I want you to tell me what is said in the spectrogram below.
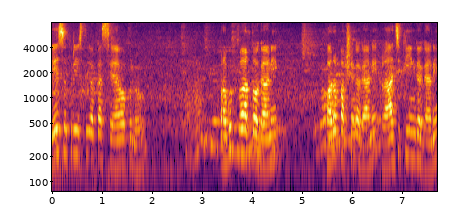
యేసుక్రీస్తు యొక్క సేవకులు ప్రభుత్వాలతో కానీ పరోపక్షంగా కానీ రాజకీయంగా కానీ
